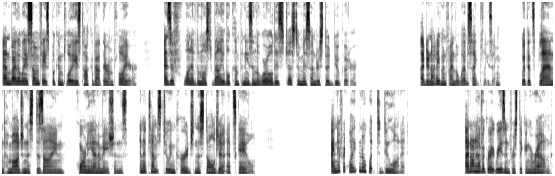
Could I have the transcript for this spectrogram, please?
and by the way some Facebook employees talk about their employer, as if one of the most valuable companies in the world is just a misunderstood do gooder. I do not even find the website pleasing, with its bland, homogenous design, corny animations, and attempts to encourage nostalgia at scale. I never quite know what to do on it. I don't have a great reason for sticking around,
